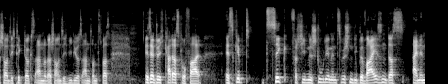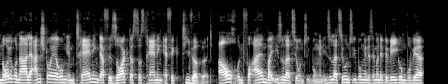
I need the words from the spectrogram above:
schauen sich TikToks an oder schauen sich Videos an, sonst was. Ist natürlich katastrophal. Es gibt zig verschiedene Studien inzwischen, die beweisen, dass eine neuronale Ansteuerung im Training dafür sorgt, dass das Training effektiver wird. Auch und vor allem bei Isolationsübungen. Isolationsübungen ist immer eine Bewegung, wo wir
